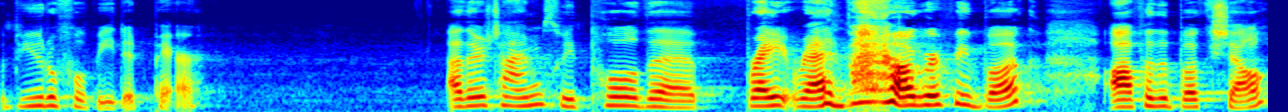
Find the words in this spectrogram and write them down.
a beautiful beaded pair. Other times we'd pull the bright red biography book off of the bookshelf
